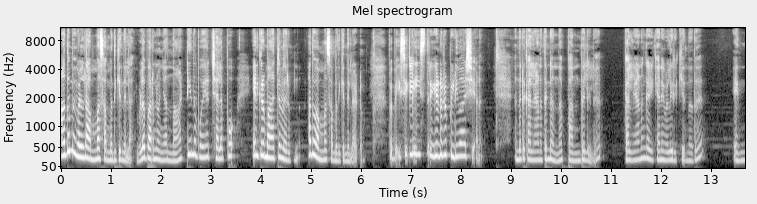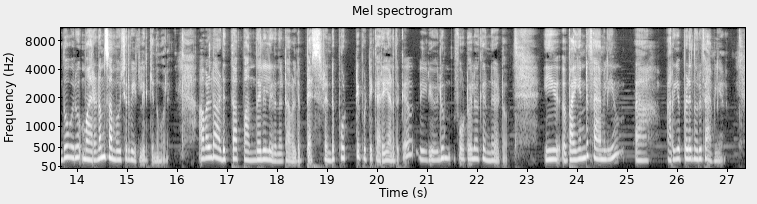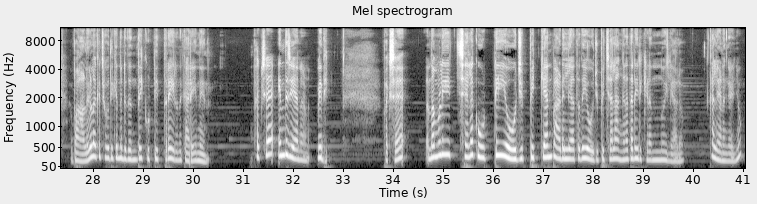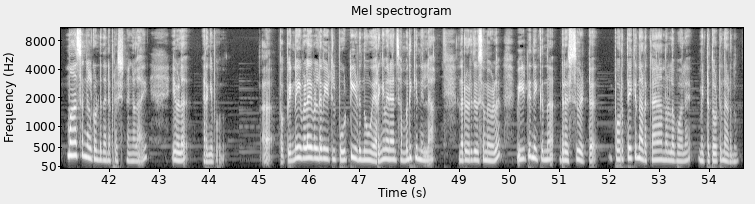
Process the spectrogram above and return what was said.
അതും ഇവളുടെ അമ്മ സമ്മതിക്കുന്നില്ല. ഇവൾ പറഞ്ഞു ഞാൻ നാട്ടിൽ നിന്ന് പോയാൽ ചിലപ്പോൾ എനിക്കൊരു മാറ്റം വരും. അതും അമ്മ സമ്മതിക്കുന്നില്ല കേട്ടോ. അപ്പോൾ ബേസിക്കലി ഈ സ്ത്രീയുടെ ഒരു പിടിവാശിയാണ്. എന്നിട്ട് കല്യാണത്തിന്റെ അന്ന് പന്തലിൽ കല്യാണം കഴിക്കാൻ ഇവളിരിക്കുന്നത് എന്തോ ഒരു മരണം സംഭവിച്ചൊരു വീട്ടിലിരിക്കുന്ന പോലെ. അവളുടെ അടുത്ത പന്തലിൽ ഇരുന്നിട്ട് അവളുടെ ബെസ്റ്റ് ഫ്രണ്ട് പൊട്ടി പൊട്ടി കരയാണ്. ഇതൊക്കെ വീഡിയോയിലും ഫോട്ടോയിലും ഒക്കെ ഉണ്ട് കേട്ടോ. ഈ പയ്യന്റെ ഫാമിലിയും അറിയപ്പെടുന്ന ഒരു ഫാമിലിയാണ്. അപ്പോൾ ആളുകളൊക്കെ ചോദിക്കുന്നുണ്ട് ഇതെന്താ ഈ കുട്ടി ഇത്ര ഇരുന്ന് കരയുന്നതെന്ന് പക്ഷേ എന്ത് ചെയ്യാനാണ്? വിധി. പക്ഷേ നമ്മൾ ഈ ചില കുട്ടി യോജിപ്പിക്കാൻ പാടില്ലാത്തത് യോജിപ്പിച്ചാൽ അങ്ങനെ തന്നെ ഇരിക്കണമെന്നൊന്നും ഇല്ലല്ലോ. കല്യാണം കഴിഞ്ഞു. മാസങ്ങൾ കൊണ്ട് തന്നെ പ്രശ്നങ്ങളായി. ഇവൾ ഇറങ്ങിപ്പോന്നു. അപ്പോൾ പിന്നെ ഇവളെ ഇവളുടെ വീട്ടിൽ പൂട്ടിയിടുന്നു ഇറങ്ങി വരാൻ സമ്മതിക്കുന്നില്ല. എന്നിട്ട് ഒരു ദിവസം ഇവൾ വീട്ടിൽ നിൽക്കുന്ന ഡ്രസ്സ് വിട്ട് പുറത്തേക്ക് നടക്കാനാന്നുള്ള പോലെ മുറ്റത്തോട്ട് നടന്നു.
